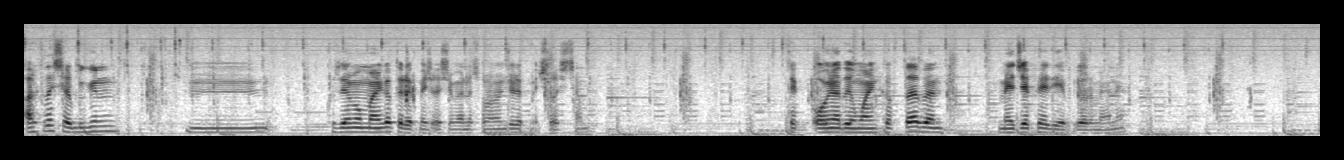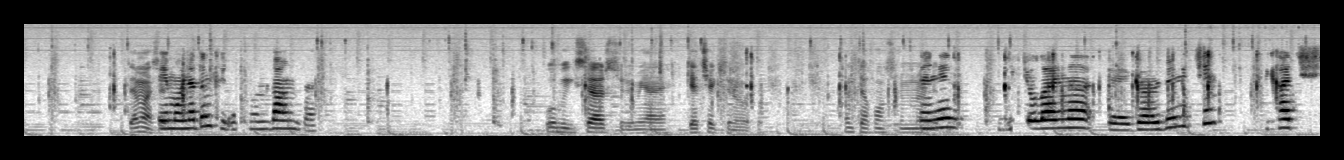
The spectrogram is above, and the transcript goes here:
Arkadaşlar bugün hmm, kuzenime Minecraft öğretmeye çalışacağım yani sonra önce öğretmeye çalışacağım. Tek oynadığım Minecraft'ta ben MCP diye biliyorum yani. Değil mi Hasret? Benim oynadığım telefondandı. Bu bilgisayar sürümü yani gerçek sürümü bu. Ben telefon sürümünü Senin videolarını e, gördüğüm için birkaç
